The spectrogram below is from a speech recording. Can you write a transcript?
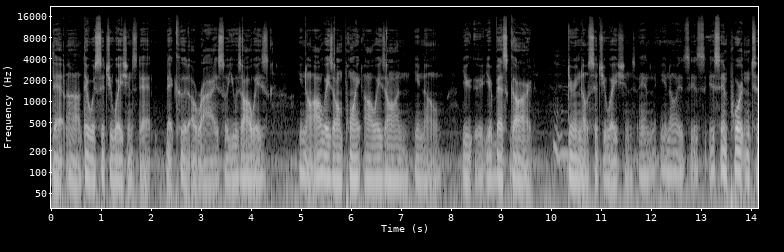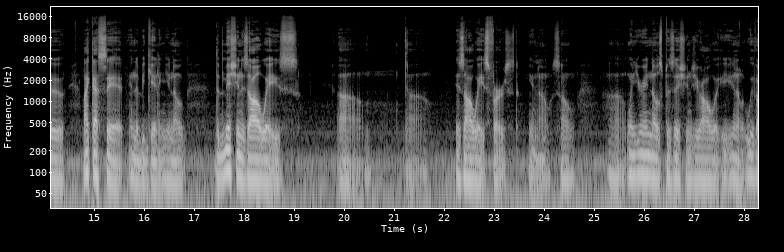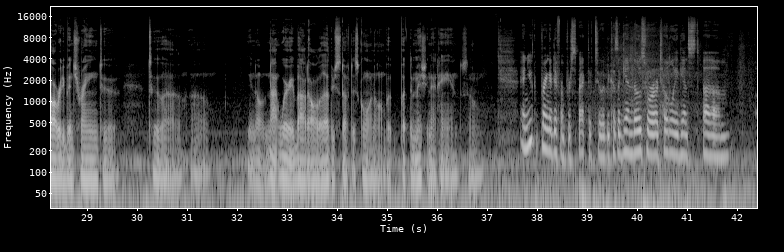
that uh, there were situations that, that could arise. So you was always, you know, always on point, always on, you know, your your best guard mm-hmm. during those situations. And you know, it's it's it's important to, like I said in the beginning, you know, the mission is always um, uh, is always first. You mm-hmm. know, so uh, when you're in those positions, you're always, you know, we've already been trained to, to, uh, uh, you know, not worry about all the other stuff that's going on, but but the mission at hand. So. And you bring a different perspective to it because again, those who are totally against um,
